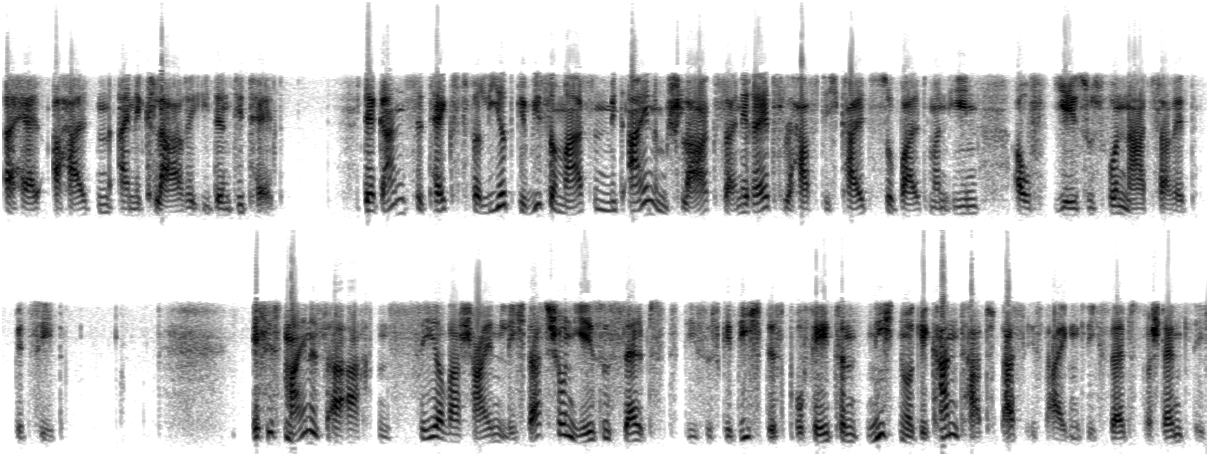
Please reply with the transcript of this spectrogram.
erhalten eine klare Identität. Der ganze Text verliert gewissermaßen mit einem Schlag seine Rätselhaftigkeit, sobald man ihn auf Jesus von Nazareth bezieht. Es ist meines Erachtens sehr wahrscheinlich, dass schon Jesus selbst dieses Gedicht des Propheten nicht nur gekannt hat, das ist eigentlich selbstverständlich,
